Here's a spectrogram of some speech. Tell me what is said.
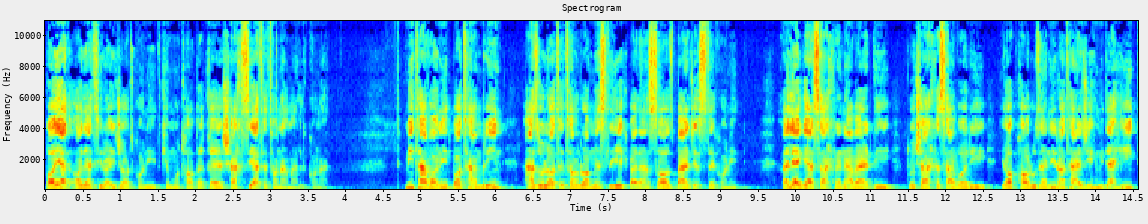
باید عادتی را ایجاد کنید که مطابق شخصیتتان عمل کند می توانید با تمرین عضلاتتان را مثل یک بدنساز برجسته کنید. ولی اگر صخره نوردی، دوچرخه سواری یا پاروزنی را ترجیح می دهید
